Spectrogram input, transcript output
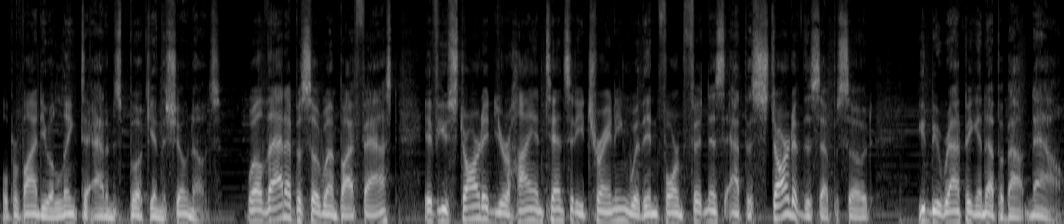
We'll provide you a link to Adam's book in the show notes. Well, that episode went by fast. If you started your high intensity training with Inform Fitness at the start of this episode, you'd be wrapping it up about now,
